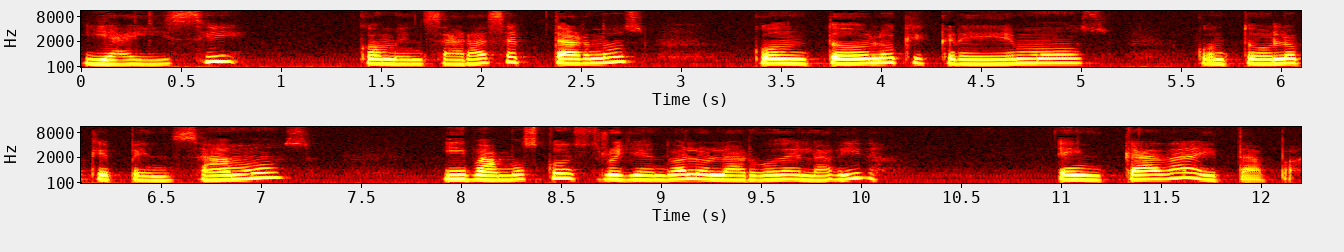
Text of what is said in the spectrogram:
Y ahí sí, comenzar a aceptarnos con todo lo que creemos, con todo lo que pensamos y vamos construyendo a lo largo de la vida, en cada etapa.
